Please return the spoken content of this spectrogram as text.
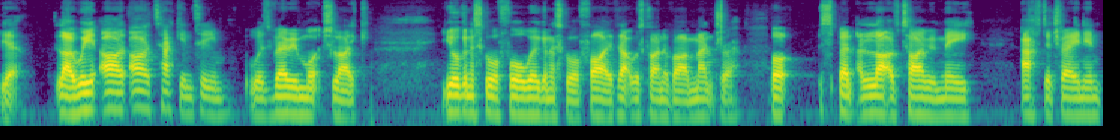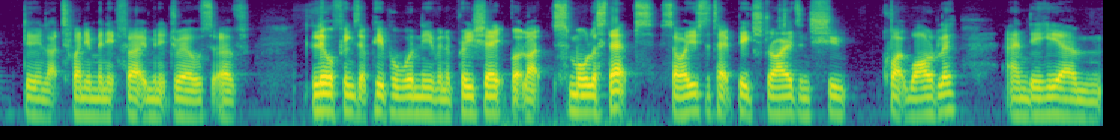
Yeah. Like we, our, our attacking team was very much like you're going to score four, we're going to score five. That was kind of our mantra. But spent a lot of time with me after training, doing like 20 minute, 30 minute drills of little things that people wouldn't even appreciate, but like smaller steps. So I used to take big strides and shoot quite wildly. And he, um,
